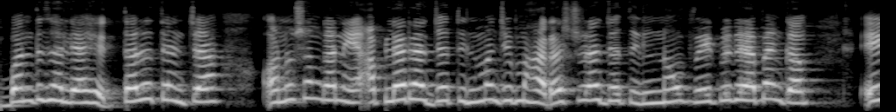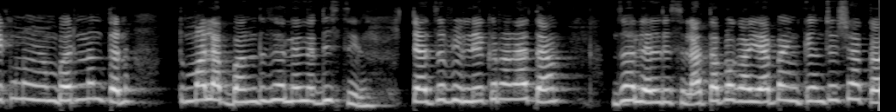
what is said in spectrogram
बंद झाले आहेत. तर त्यांच्या अनुषंगाने आपल्या राज्यातील म्हणजे महाराष्ट्र राज्यातील नऊ वेगवेगळ्या बँका एक नोव्हेंबर नंतर तुम्हाला बंद झालेल्या दिसतील. त्याचं विलीकरण आता झालेलं दिसेल. आता बघा या बँकांच्या शाखा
